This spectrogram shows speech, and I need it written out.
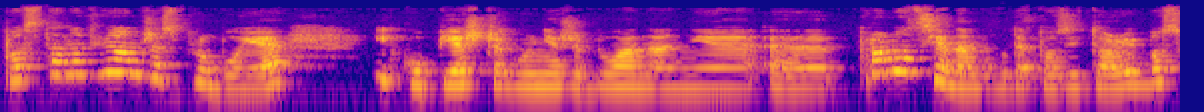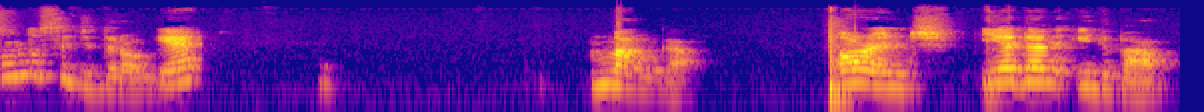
postanowiłam, że spróbuję i kupię, szczególnie, że była na nie e, promocja na Book Depository, bo są dosyć drogie. Manga. Orange 1 i 2.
